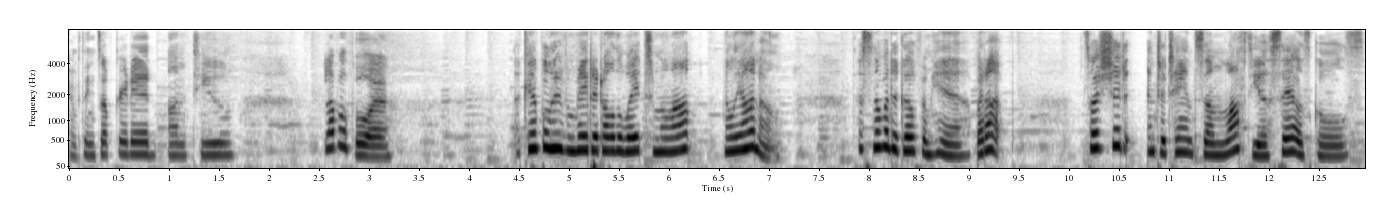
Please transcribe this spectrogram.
Everything's upgraded onto level 4. I can't believe we made it all the way to Milan Miliano. There's nowhere to go from here but up. So I should entertain some loftier sales goals.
